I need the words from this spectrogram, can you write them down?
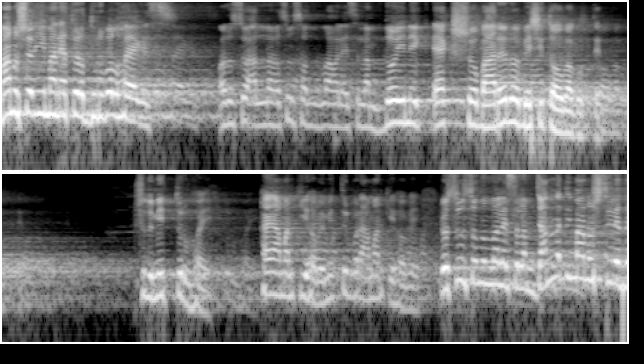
মানুষের ইমান এতটা দুর্বল হয়ে গেছে। অথচ আল্লাহ রসুল সাল্লাহ আলাইসাল্লাম দৈনিক একশো বারেরও বেশি তওবা করতেন। শুধু মৃত্যুর ভয়ে। হ্যাঁ আমার কি হবে? মৃত্যুর পরে আমার কি হবে? রসুল সাল্লাহ জান্নাতি মানুষ ছিলেন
